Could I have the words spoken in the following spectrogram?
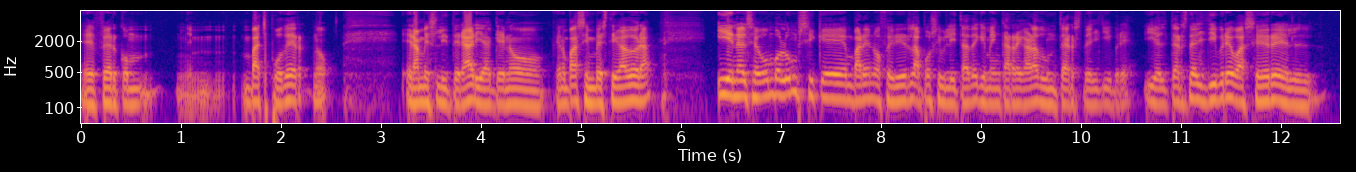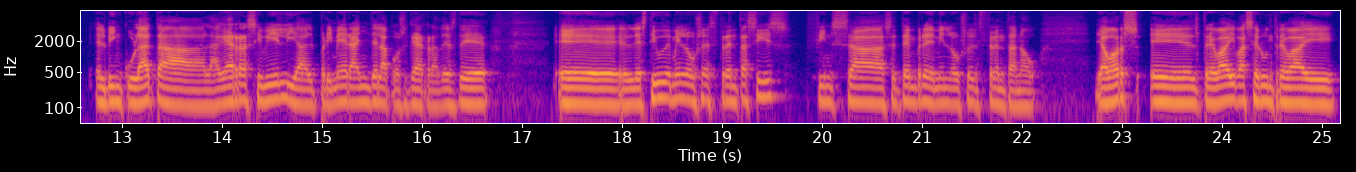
eh, fer com vaig poder, no? era més literària que no, que no pas investigadora, i en el segon volum sí que em varen oferir la possibilitat de que m'encarregara d'un terç del llibre. I el terç del llibre va ser el, el vinculat a la Guerra Civil i al primer any de la postguerra, des de eh, l'estiu de 1936 fins a setembre de 1939. Llavors, eh, el treball va ser un treball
